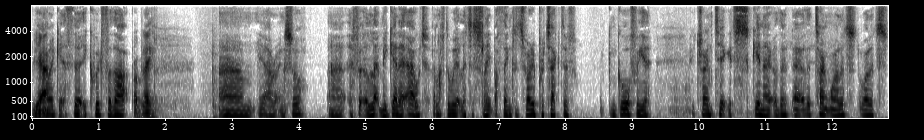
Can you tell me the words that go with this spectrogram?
I Yeah, might get thirty quid for that. probably. Um, yeah, I reckon so. Uh, if it'll let me get it out, I'll have to wait till it's asleep. I think 'cause it's very protective. It can go for you if you try and take its skin out of the out of the tank while it's while it's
